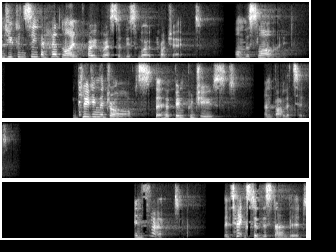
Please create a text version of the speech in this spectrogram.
And you can see the headline progress of this work project on the slide, including the drafts that have been produced and balloted. In fact, The text of the standard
